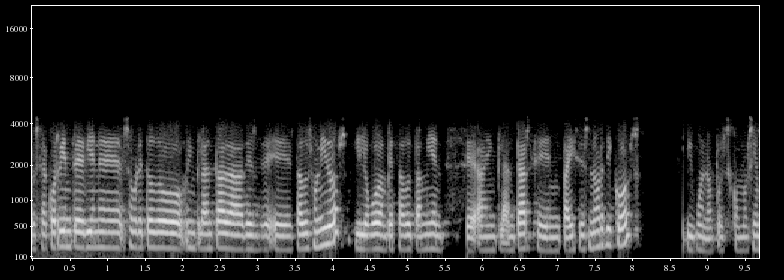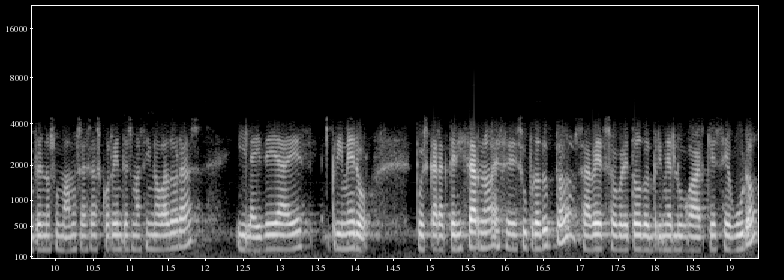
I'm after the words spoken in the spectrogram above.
Esa corriente viene sobre todo implantada desde eh, Estados Unidos y luego ha empezado también eh, a implantarse en países nórdicos y bueno, pues como siempre nos sumamos a esas corrientes más innovadoras y la idea es primero pues caracterizar ese su producto, saber sobre todo en primer lugar que es seguro,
